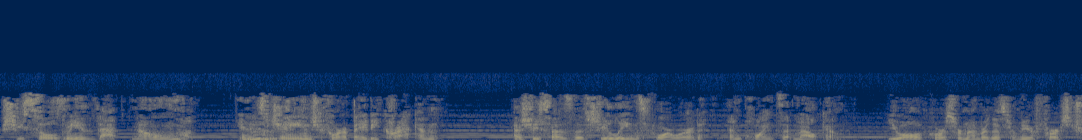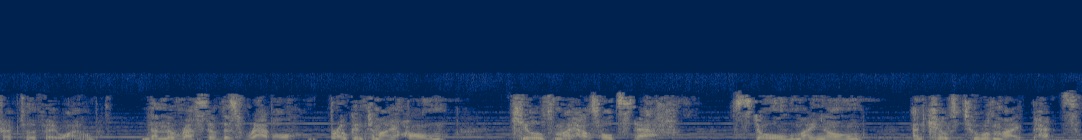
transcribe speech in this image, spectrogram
She sold me that gnome in exchange for a baby kraken. As she says this, she leans forward and points at Malkin. You all, of course, remember this from your first trip to the Feywild. Then the rest of this rabble broke into my home, killed my household staff, stole my gnome, and killed two of my pets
